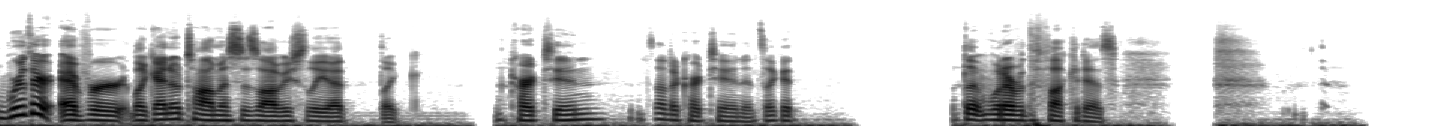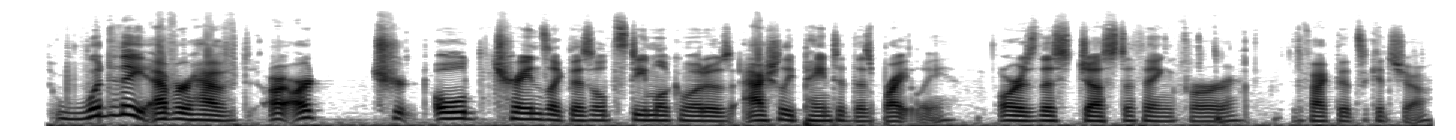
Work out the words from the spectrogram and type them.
Were there ever like I know Thomas is obviously a like cartoon. It's not a cartoon. It's like a the, whatever the fuck it is. Would they ever have are, are tr- old trains like this, old steam locomotives, actually painted this brightly, or is this just a thing for the fact that it's a kids show?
